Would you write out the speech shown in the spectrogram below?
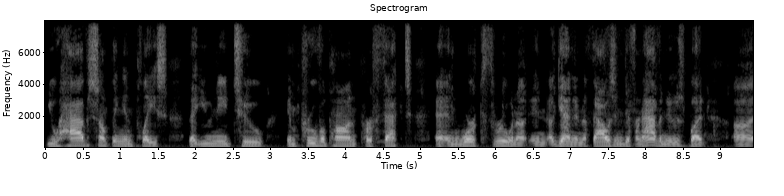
You have something in place that you need to improve upon perfect and work through in, a, in again in a thousand different avenues but uh,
